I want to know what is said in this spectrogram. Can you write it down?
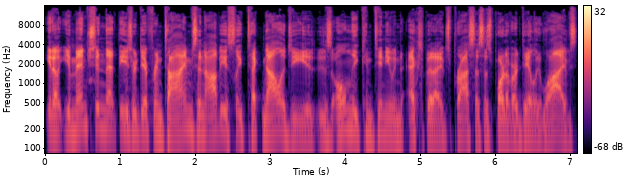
you know, you mentioned that these are different times, and obviously technology is only continuing to expedite its process as part of our daily lives.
